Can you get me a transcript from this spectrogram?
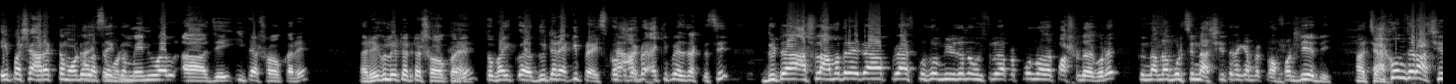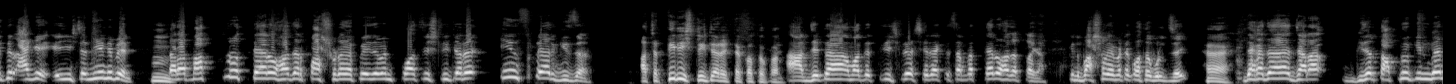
এই পাশে আরেকটা মডেল আছে একদম ম্যানুয়াল যে ইটা সহকারে রেগুলেটরটা সহকারে। হ্যাঁ। তো ভাই দুইটার একই প্রাইস কত হ্যাঁ, আমরা একই প্রাইস রাখতেছি। দুইটা আসলে আমাদের এটা প্রাইস প্রথম নির্ধারণ হয়েছিল আপনার পনেরো হাজার পাঁচশো টাকা করে কিন্তু আমরা বলছি না শীতের আগে আমরা অফার দিয়ে দিই। আচ্ছা। এখন যারা শীতের আগে এই জিনিসটা নিয়ে নেবেন তারা মাত্র তেরো হাজার পাঁচশো টাকা পেয়ে যাবেন পঁয়ত্রিশ লিটারের ইন্সপায়ার গিজার আচ্ছা তিরিশ লিটারেরটা কত কন? আর যেটা আমাদের তিরিশ লিটার সেটা রাখতেছি আমরা তেরো হাজার টাকা। কিন্তু বাসায় আমি একটা কথা বলতে চাই। হ্যাঁ। দেখা যায় যারা গিজার তো আপনিও কিনবেন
